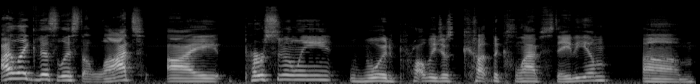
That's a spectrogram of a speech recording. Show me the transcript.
I like this list a lot. I personally would probably just cut the Collapse Stadium. Um,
